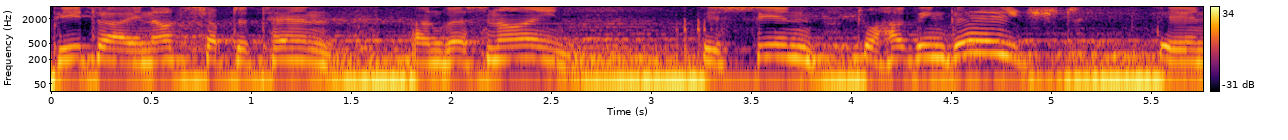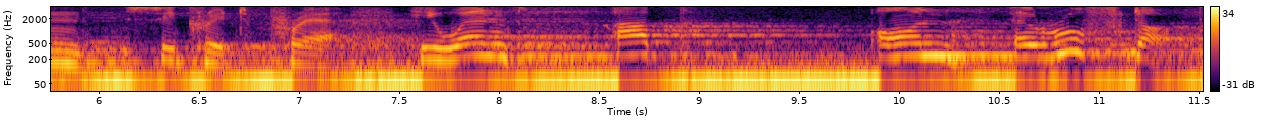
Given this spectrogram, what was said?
Peter in Acts chapter 10 and verse 9 is seen to have engaged in secret prayer. He went up on a rooftop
